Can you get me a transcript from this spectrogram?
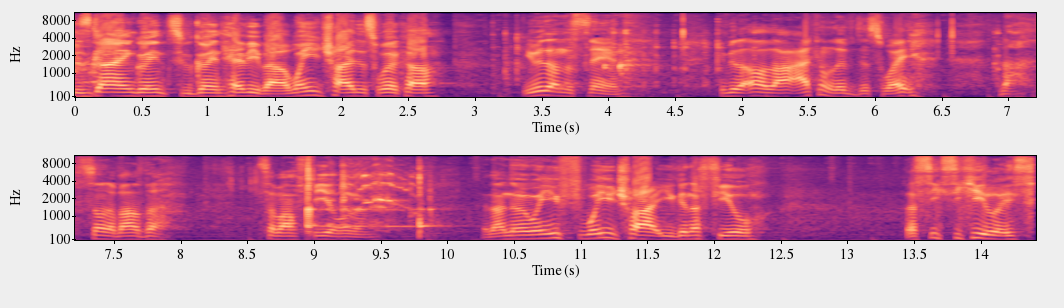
this guy ain't going to going heavy, but when you try this workout, you would understand. You'd be like, oh, I can live this way. Nah, it's not about that. It's about feeling. And I know when you when you try it, you're gonna feel that 60 kilos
